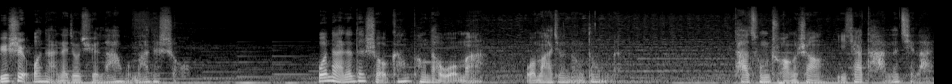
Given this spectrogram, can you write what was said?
于是我奶奶就去拉我妈的手。我奶奶的手刚碰到我妈，我妈就能动了。她从床上一下弹了起来。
